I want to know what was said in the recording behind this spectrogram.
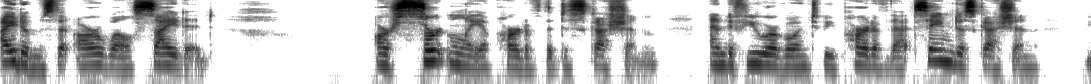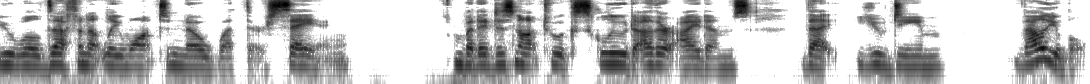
items that are well cited are certainly a part of the discussion and if you are going to be part of that same discussion, you will definitely want to know what they're saying. But it is not to exclude other items that you deem valuable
